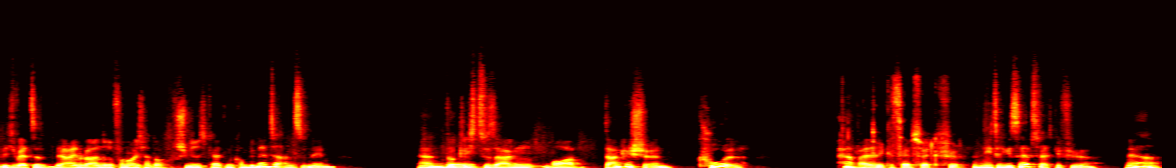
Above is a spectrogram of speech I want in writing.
ich wette, der ein oder andere von euch hat auch Schwierigkeiten, Komplimente anzunehmen. Ja, wirklich ja. zu sagen, boah, Dankeschön, cool. Ja, weil niedriges Selbstwertgefühl. Niedriges Selbstwertgefühl, ja.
